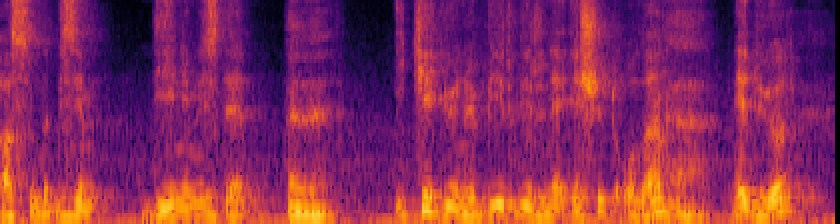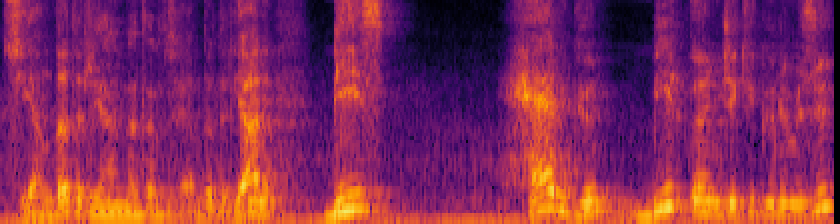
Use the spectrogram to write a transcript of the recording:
Aslında bizim dinimizde Evet. iki günü birbirine eşit olan Ha. ne diyor? Ziyandadır. Ziyandadır. Ziyandadır. Yani biz her gün bir önceki günümüzü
